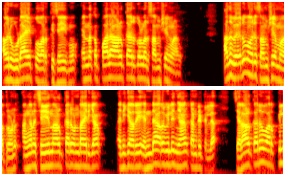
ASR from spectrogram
അവർ ഉടായ്പ വർക്ക് ചെയ്യുമോ എന്നൊക്കെ പല ആൾക്കാർക്കുള്ള ഒരു സംശയങ്ങളാണ്. അത് വെറും ഒരു സംശയം മാത്രമാണ്. അങ്ങനെ ചെയ്യുന്ന ആൾക്കാരുണ്ടായിരിക്കാം എനിക്കറിയ എന്റെ അറിവിൽ ഞാൻ കണ്ടിട്ടില്ല. ചില ആൾക്കാർ വർക്കിൽ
